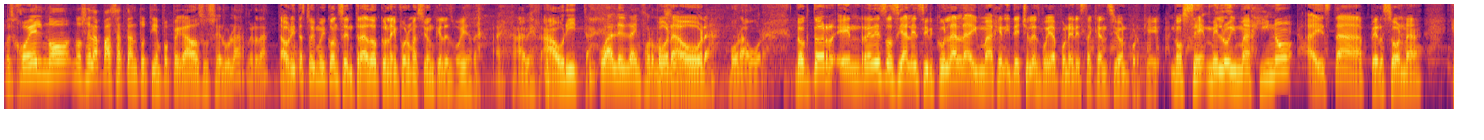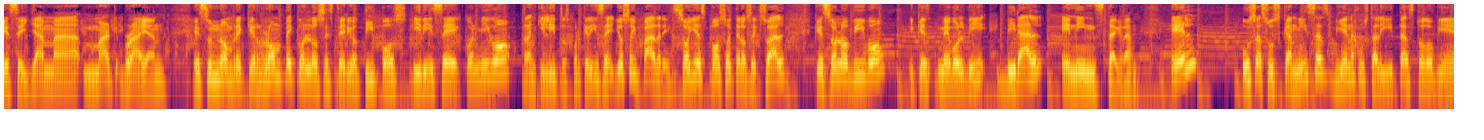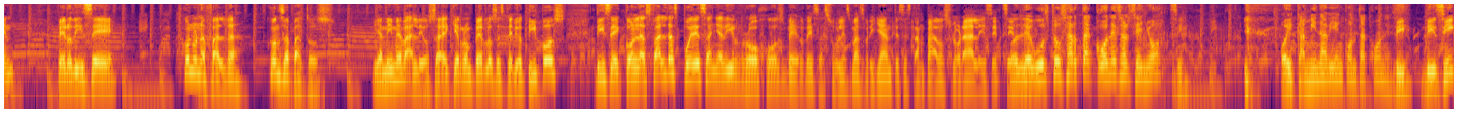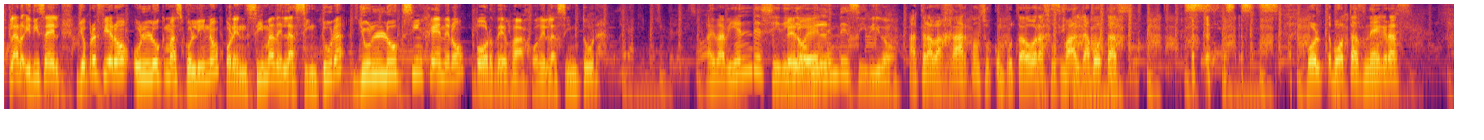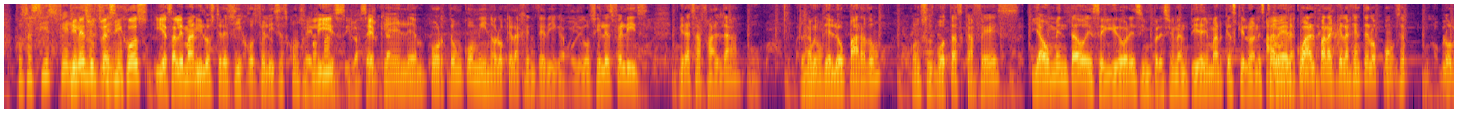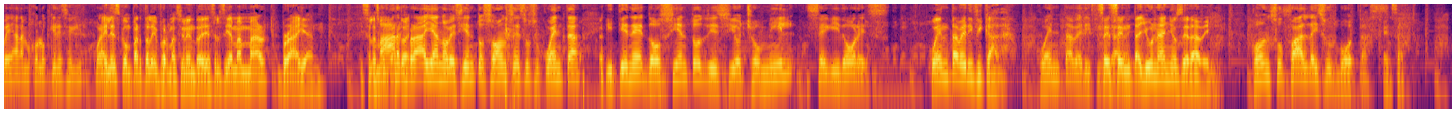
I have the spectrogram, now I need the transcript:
Pues Joel no, no se la pasa tanto tiempo pegado a su celular, ¿verdad? Ahorita estoy muy concentrado con la información que les voy a dar. A ver, ahorita, ¿cuál es la información? Por ahora. Por ahora. Doctor, en redes sociales circula la imagen y de hecho les voy a poner esta canción porque, no sé, me lo imagino a esta persona que se llama Mark Bryan. Es un hombre que rompe con los estereotipos y dice, conmigo tranquilitos, porque dice, yo soy padre, soy esposo heterosexual que solo vivo y que me volví viral en Instagram. Él usa sus camisas bien ajustaditas, todo bien, pero dice, con una falda, con zapatos. Y a mí me vale, o sea, hay que romper los estereotipos. Dice, con las faldas puedes añadir rojos, verdes, azules más brillantes, estampados, florales, etc. Pues le gusta usar tacones al señor. Sí. Hoy camina bien con tacones. Di- di- sí, claro, y dice él, yo prefiero un look masculino por encima de la cintura y un look sin género por debajo de la cintura. Ahí va bien decidido Pero él bien decidido. a trabajar con su computadora, su Así. falda, botas. botas negras. Pues así es feliz. Tiene sus tres señor. hijos y es alemán. Y los tres hijos felices con su Feliz papá. y lo acepta. Que le importa un comino lo que la gente diga. Pues digo, si él es feliz. Mira esa falda Claro. muy de leopardo con sus botas cafés. Y ha aumentado de seguidores impresionante. Y hay marcas que lo han estado A ver, ya ¿cuál? Para que la gente lo, se- lo vea, a lo mejor lo quiere seguir. ¿Cuál Ahí es? les comparto la información en redes. Él se llama Mark Bryan. Y se los Mark comparto. Bryan 911, eso es su cuenta. y tiene 218 mil seguidores. Cuenta verificada. Cuenta verificada. 61 años de edad él. Con su falda y sus botas. Exacto.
